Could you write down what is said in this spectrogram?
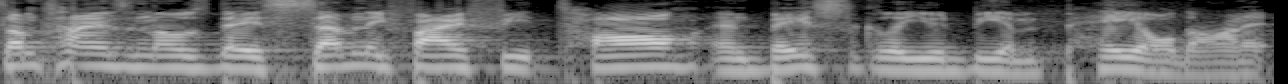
sometimes in those days 75 feet tall, and basically you'd be impaled on it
